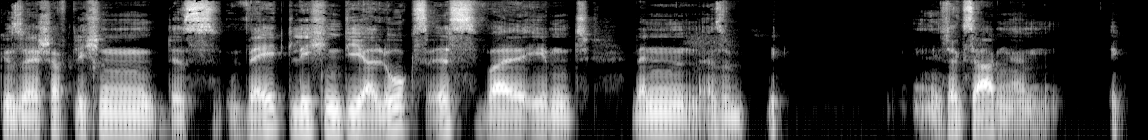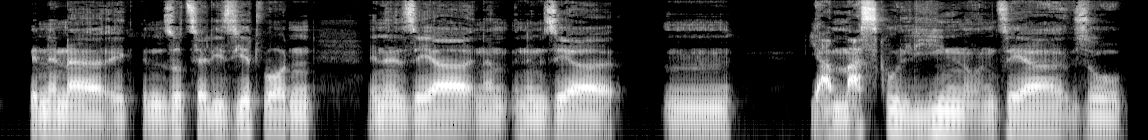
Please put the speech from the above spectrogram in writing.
gesellschaftlichen, des weltlichen Dialogs ist, weil eben, wenn, also ich, ich soll ich sagen, ähm, ich bin in einer, ich bin sozialisiert worden in einem sehr, in einem, in einem sehr, mh, mm, ja, maskulin und sehr so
